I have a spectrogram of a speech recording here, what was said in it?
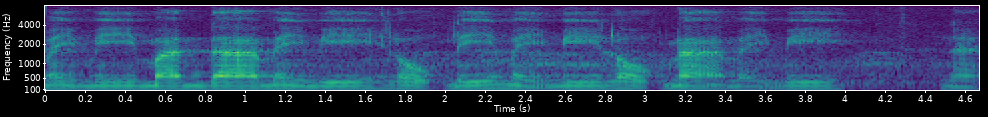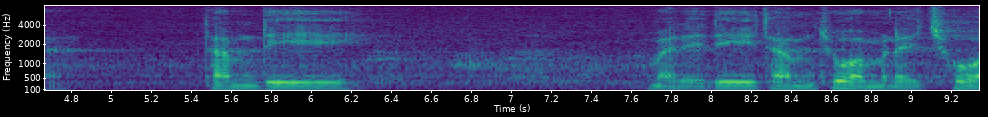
ไม่มีมารดาไม่มีโลกนี้ไม่มีโลกหน้าไม่มีนะทำดี ไม่ได้ดีทำชั่วไม่ได้ชั่ว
